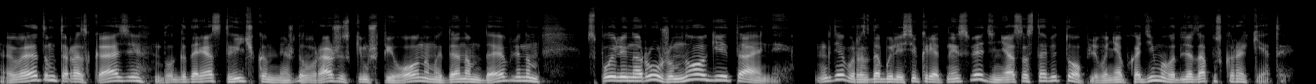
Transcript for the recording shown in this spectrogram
в этом-то рассказе, благодаря стычкам между вражеским шпионом и Дэном Девлином, всплыли наружу многие тайны, где вы раздобыли секретные сведения о составе топлива, необходимого для запуска ракеты,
